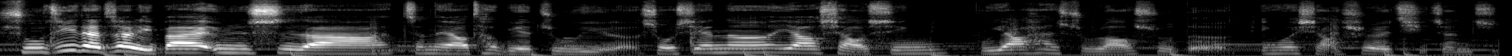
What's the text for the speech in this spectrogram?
属鸡的这礼拜运势啊，真的要特别注意了。首先呢，要小心不要和属老鼠的因为小事而起争执。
